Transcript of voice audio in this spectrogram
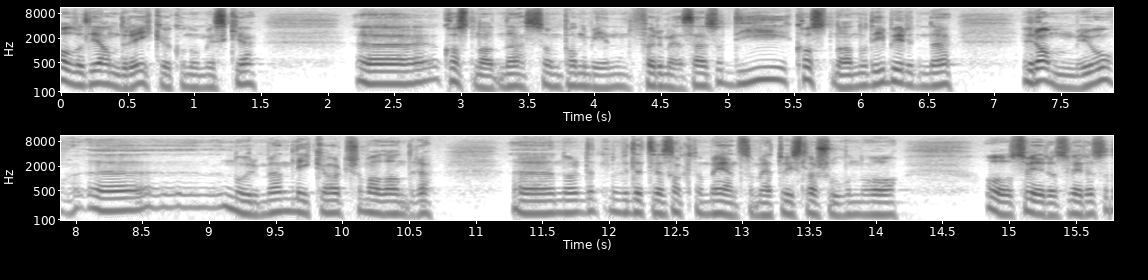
alle de andre ikke-økonomiske uh, kostnadene som pandemien fører med seg. Så de kostnadene og de byrdene rammer jo uh, nordmenn like hardt som alle andre. når det, dette vi har snakket om med ensomhet og isolasjon og og så videre, og så videre. Så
